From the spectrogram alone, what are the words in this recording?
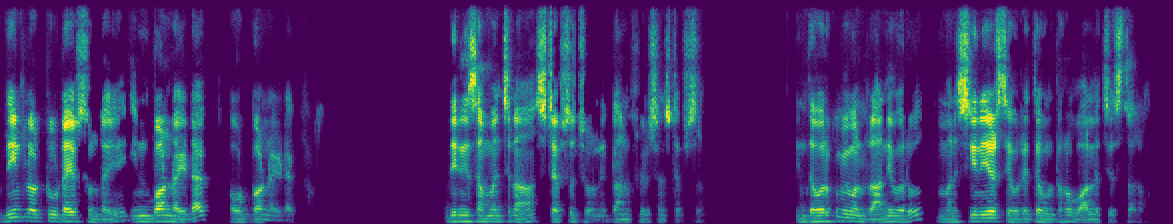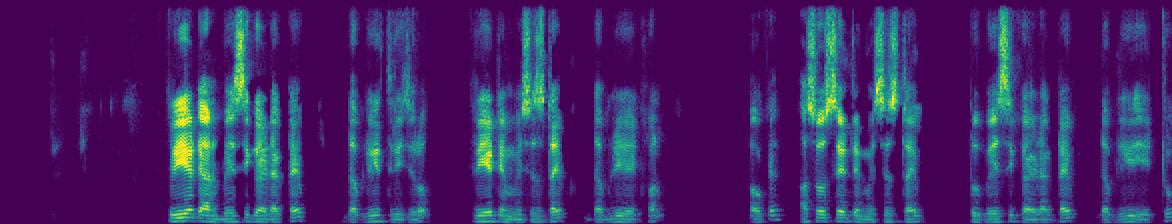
దీంట్లో టూ టైప్స్ ఉంటాయి ఇన్బాండ్ ఐడాక్ అవుట్ బాండ్ ఐడాక్. దీనికి సంబంధించిన స్టెప్స్ చూడండి కాన్ఫిగరేషన్ స్టెప్స్. ఇంతవరకు మిమ్మల్ని రానివ్వరు మన సీనియర్స్ ఎవరైతే ఉంటారో వాళ్ళే చేస్తారు. Create and basic IDoc type W three zero create a message type W eight one okay associate a message type to basic IDoc type W eight two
